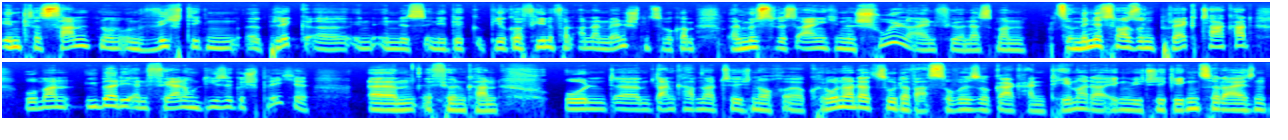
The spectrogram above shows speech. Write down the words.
interessanten und, und wichtigen äh, Blick äh, in, in, das, in die Biografien von anderen Menschen zu bekommen. Man müsste das eigentlich in den Schulen einführen, dass man zumindest mal so ein Projekttag hat, wo man über die Entfernung diese Gespräche ähm, führen kann. Und ähm, dann kam natürlich noch äh, Corona dazu, da war es sowieso gar kein Thema, da irgendwie durch die Gegend zu reisen.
